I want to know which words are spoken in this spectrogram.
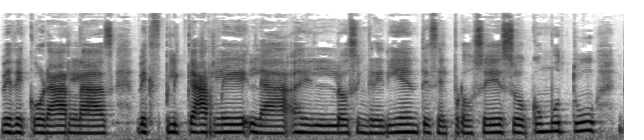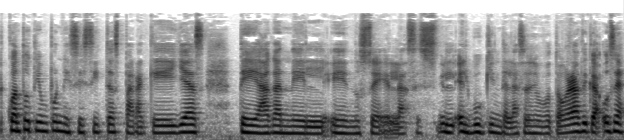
de decorarlas, de explicarle los ingredientes, el proceso, cómo tú, cuánto tiempo necesitas para que ellas te hagan el, eh, no sé, el booking de la sesión fotográfica. O sea,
